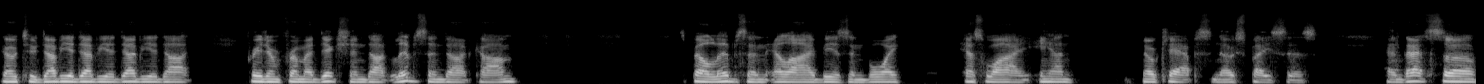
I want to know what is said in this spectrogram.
Go to www.freedomfromaddiction.libsyn.com. Spell Libsyn, L I B as in boy, S Y N, no caps, no spaces. And that's uh,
